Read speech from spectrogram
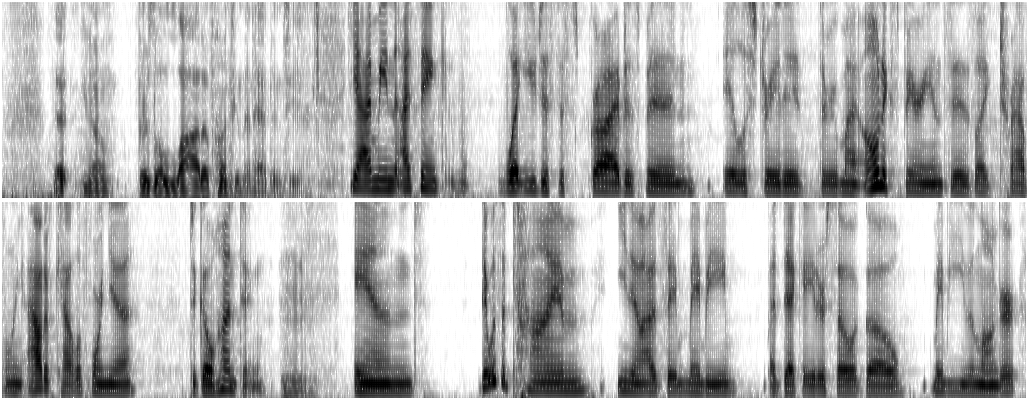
that, you know, there's a lot of hunting that happens here. Yeah, I mean, I think what you just described has been illustrated through my own experiences, like traveling out of California to go hunting. And there was a time, you know, I would say maybe a decade or so ago, maybe even longer,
